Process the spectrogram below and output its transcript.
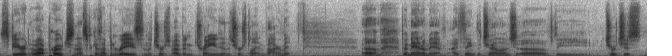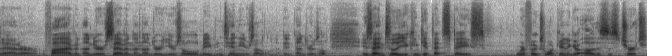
spirit about approach, and that's because I've been raised in the church. I've been trained in the church plant environment. Um, but man, oh man, I think the challenge of the churches that are five and under, seven and under years old, maybe even ten years old, under years old, is that until you can get that space where folks walk in and go, "Oh, this is a church,"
